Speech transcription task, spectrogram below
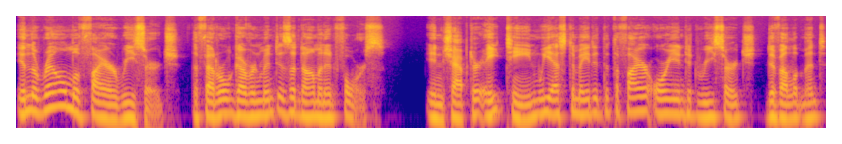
In the realm of fire research, the federal government is a dominant force. In Chapter 18, we estimated that the fire oriented research, development,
